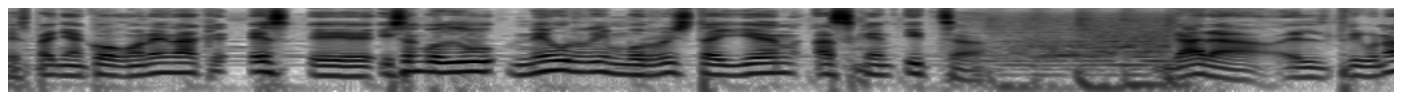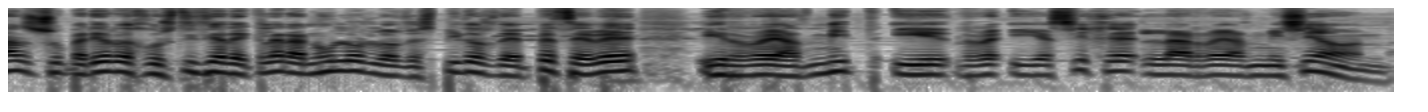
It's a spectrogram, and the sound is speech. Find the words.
Espainiako gonenak ez eh, izango du neurri murristaien azken hitza. Gara, el Tribunal Superior de Justicia declara nulos los despidos de PCB y, readmit, y, re, y exige la readmisión.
